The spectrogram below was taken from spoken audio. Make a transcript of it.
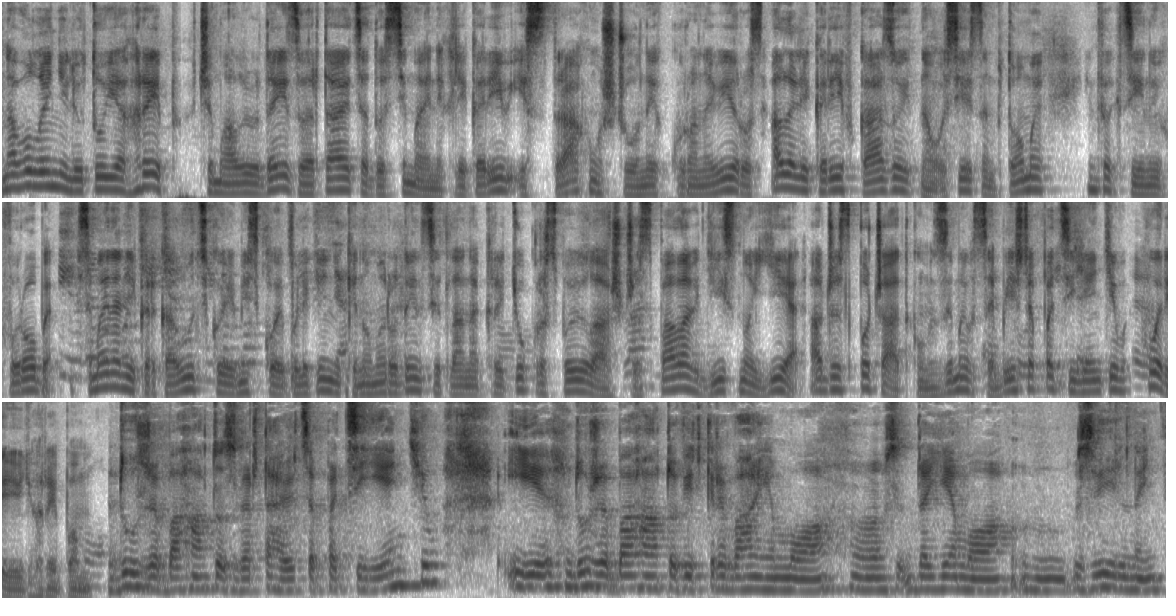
На Волині лютує грип. Чимало людей звертаються до сімейних лікарів із страхом, що у них коронавірус, але лікарі вказують на усі симптоми інфекційної хвороби. Сімейна лікарка Луцької міської поліклініки номер 1 Світлана Критюк розповіла, що спалах дійсно є, адже з початком зими все більше пацієнтів хворіють грипом. Дуже багато звертаються пацієнтів, і дуже багато відкриваємо, е, даємо звільнень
